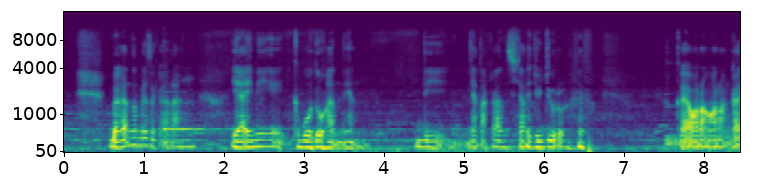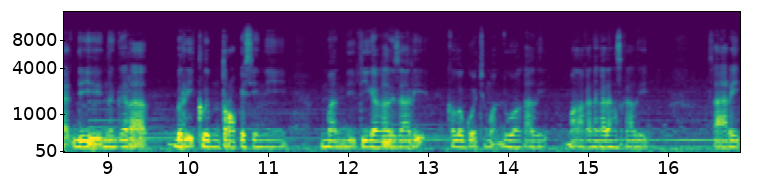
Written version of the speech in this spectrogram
Bahkan sampai sekarang ya ini kebodohan yang dinyatakan secara jujur. Kayak orang-orang kayak di negara beriklim tropis ini mandi tiga kali sehari kalau gue cuma dua kali malah kadang-kadang sekali. Sehari.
